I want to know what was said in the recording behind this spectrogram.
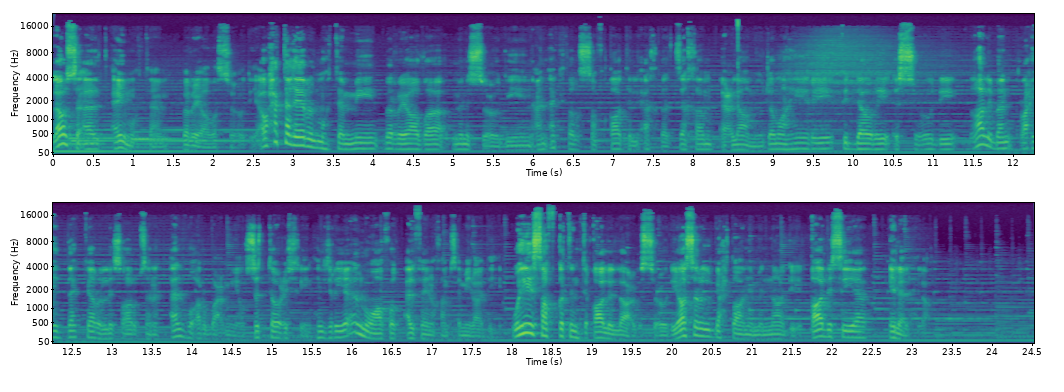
لو سألت أي مهتم بالرياضة السعودية أو حتى غير المهتمين بالرياضة من السعوديين عن أكثر الصفقات اللي أخذت زخم إعلامي وجماهيري في الدوري السعودي غالبا راح يتذكر اللي صار بسنة 1426 هجرية الموافق 2005 ميلادية. وهي صفقة انتقال اللاعب السعودي ياسر القحطاني من نادي القادسية إلى الهلال.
